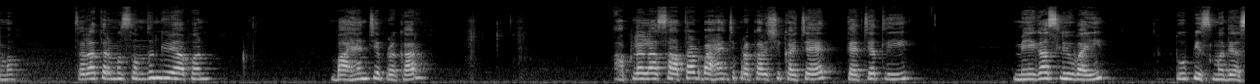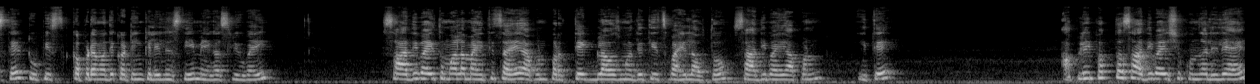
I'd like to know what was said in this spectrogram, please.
मग चला तर मग समजून घेऊया आपण बाह्यांचे प्रकार. आपल्याला सात आठ बाह्यांचे प्रकार शिकायचे आहेत. त्याच्यातली मेगा स्लीव बाई टू पीसमध्ये असते. टू पीस कपड्यामध्ये कटिंग केलेली असते ही मेगा स्लीव बाई साधी बाई तुम्हाला माहितीच आहे. आपण प्रत्येक ब्लाऊजमध्ये तीच बाई लावतो. साधी बाई आपण इथे आपली फक्त साधी बाई शिकून झालेली आहे.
